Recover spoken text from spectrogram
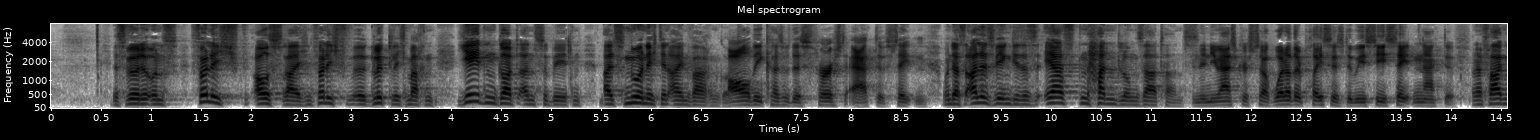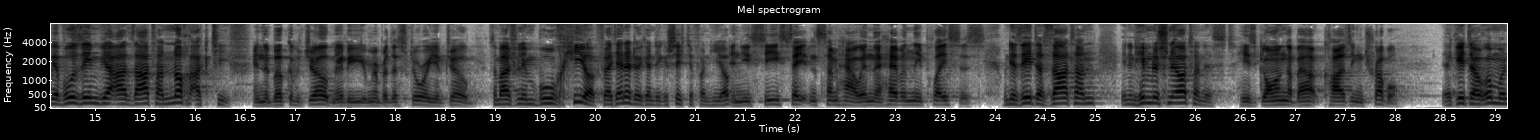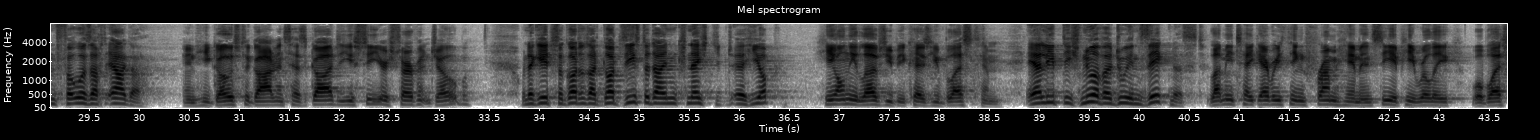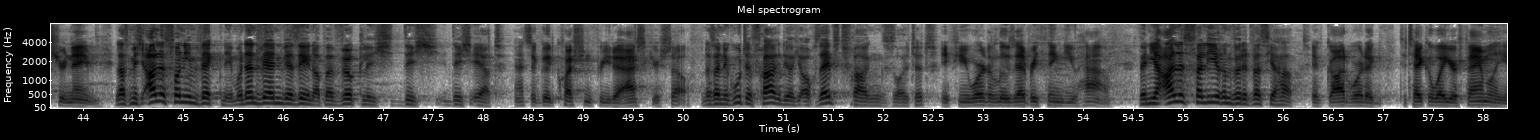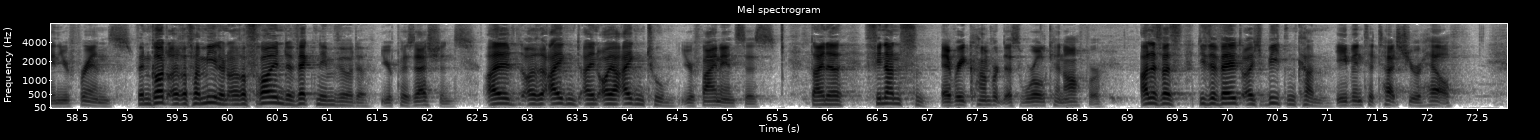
Es würde uns völlig ausreichen, völlig äh, glücklich machen, jeden Gott anzubeten, als nur nicht den einen wahren Gott. All because of this first act of Satan. Und das alles wegen dieses ersten Handlung Satans. And then you ask yourself, what other places do we see Satan active? Und dann fragen wir, wo sehen wir Satan noch aktiv? In the book of Job, maybe you remember the story of Job. Zum Beispiel im Buch Hiob. Vielleicht erinnert ihr euch an die Geschichte von Hiob. And you see Satan somehow in the heavenly places. Und ihr seht, dass Satan in den himmlischen Örtern ist. He's going about causing trouble. Er geht da rum und verursacht Ärger. And he goes to God and says, God, do you see your servant Job? Und er geht zu Gott und sagt, Gott, siehst du deinen Knecht äh, Hiob? He only loves you because you blessed him. Er liebt dich nur, weil du ihn segnest. Let me take everything from him and see if he really will bless your name. Lass mich alles von ihm wegnehmen und dann werden wir sehen, ob er wirklich dich, dich ehrt. That's a good question for you to ask yourself. Und das ist eine gute Frage, die ihr euch auch selbst fragen solltet. If you were to lose everything you have, Wenn ihr alles verlieren würdet, was ihr habt, if God were to, to take away your family and your friends, wenn Gott eure Familie und eure Freunde wegnehmen würde, your possessions, all eure Eigen, ein, euer Eigentum, your finances, deine Finanzen, every comfort this world can offer, alles, was diese Welt euch bieten kann, even to touch your health,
